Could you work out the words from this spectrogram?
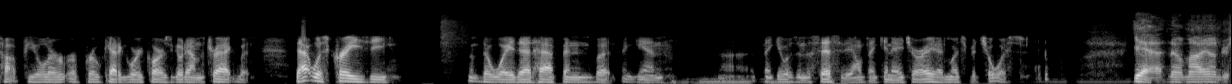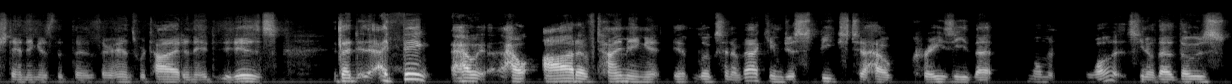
top fuel or, or pro category cars to go down the track. But that was crazy the way that happened. But again, uh, I think it was a necessity. I don't think NHRA had much of a choice. Yeah, no, my understanding is that the, their hands were tied, and it, it is that I think how how odd of timing it, it looks in a vacuum just speaks to how crazy that moment was. You know, that those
